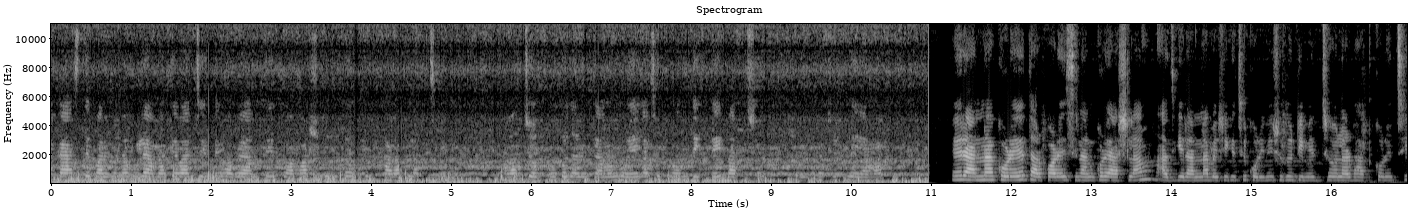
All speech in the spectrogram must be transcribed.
একা আসতে পারবে না বলে আমাকে আবার যেতে হবে আনতে তো আমার শরীরটাও খুব খারাপ লাগছে আমার চোখ মুখও যেন কেমন হয়ে গেছে দেখতেই পাচ্ছ শরীরটা ঠিক নেই আমার। রান্না করে তারপরে স্নান করে আসলাম। আজকে রান্না বেশি কিছু করিনি, শুধু ডিমের ঝোল আর ভাত করেছি।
